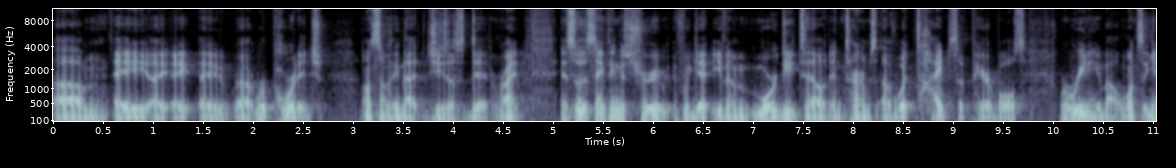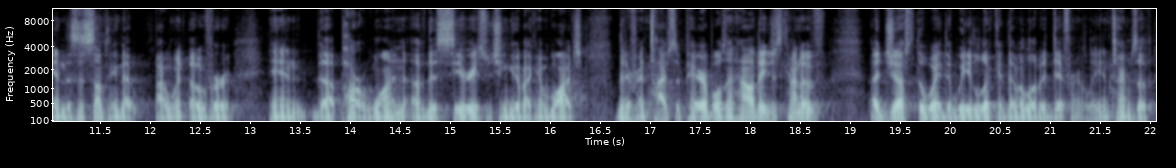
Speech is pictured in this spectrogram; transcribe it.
um, a, a, a, a uh, reportage on something that Jesus did, right? And so the same thing is true if we get even more detailed in terms of what types of parables we're reading about. Once again, this is something that I went over in the part one of this series, which you can go back and watch the different types of parables and how they just kind of adjust the way that we look at them a little bit differently in terms of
